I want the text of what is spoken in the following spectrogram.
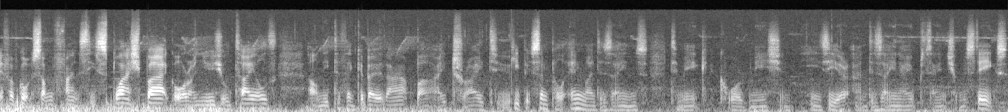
If I've got some fancy splashback or unusual tiles, I'll need to think about that, but I try to keep it simple in my designs to make coordination easier and design out potential mistakes.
